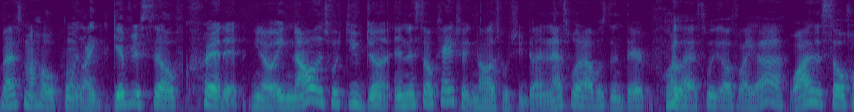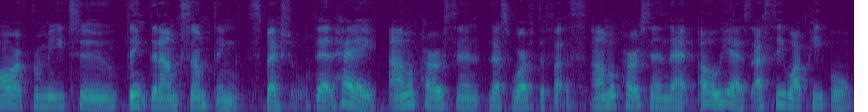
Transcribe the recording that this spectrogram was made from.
That's my whole point. Like, give yourself credit, you know, acknowledge what you've done. And it's okay to acknowledge what you've done. And that's what I was in therapy for last week. I was like, ah, why is it so hard for me to think that I'm something special. That, hey, I'm a person that's worth the fuss. I'm a person that, oh, yes, I see why people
